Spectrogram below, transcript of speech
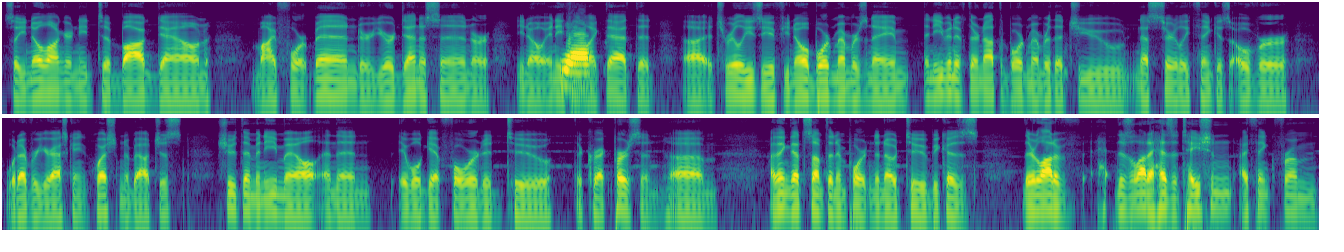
so you no longer need to bog down my Fort Bend or your Denison or you know anything Yeah. like that. That uh, it's real easy if you know a board member's name, and even if they're not the board member that you necessarily think is over whatever you're asking a question about, just shoot them an email, and then it will get forwarded to the correct person. Um, I think that's something important to note too, because there are a lot of there's a lot of hesitation. I think from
